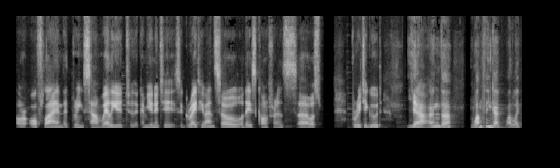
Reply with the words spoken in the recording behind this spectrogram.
or offline that brings some value to the community. Is a great event. So this conference uh, was pretty good. Yeah and uh, one thing I, I like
